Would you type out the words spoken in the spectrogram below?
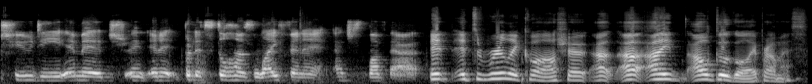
2D image and it but it still has life in it. I just love that. It it's really cool. I'll show. I'll, I'll, I I'll Google. I promise.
